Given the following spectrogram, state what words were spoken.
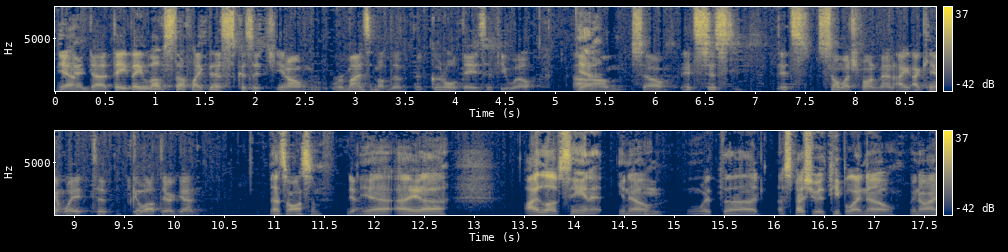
Yeah. and uh, they they love stuff like this because it you know reminds them of the, the good old days, if you will. Yeah. Um, so it's just it's so much fun, man. I, I can't wait to go out there again. That's awesome. Yeah. Yeah. I, uh, I love seeing it, you know, Mm. with, uh, especially with people I know, you know, I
